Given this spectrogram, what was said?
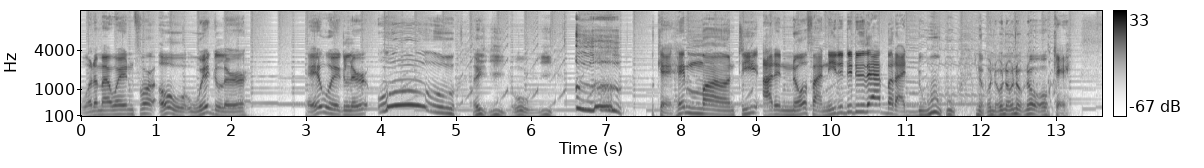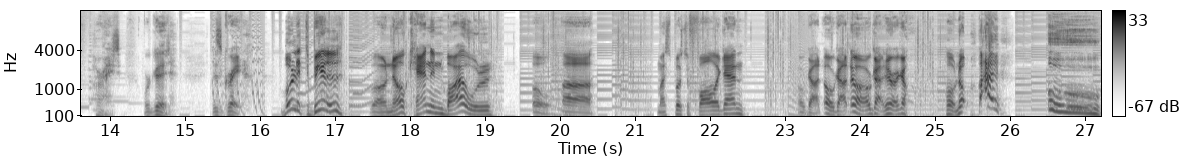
what am I waiting for? Oh, Wiggler. Hey, Wiggler. Ooh. Hey, oh, ooh. Okay, hey, Monty. I didn't know if I needed to do that, but I do. No, no, no, no, no. Okay. All right, we're good. This is great. Bullet Bill! Oh no, cannonball! Oh, uh... Am I supposed to fall again? Oh god, oh god, oh, god, here I go. Oh no, I... Ooh!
